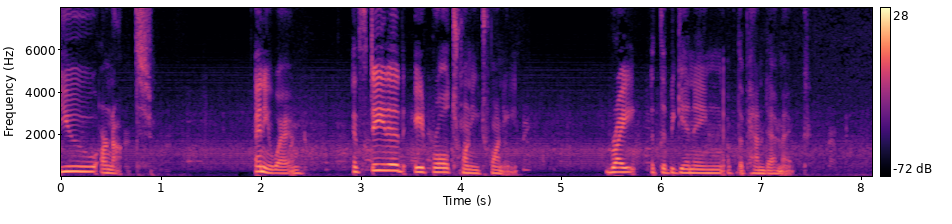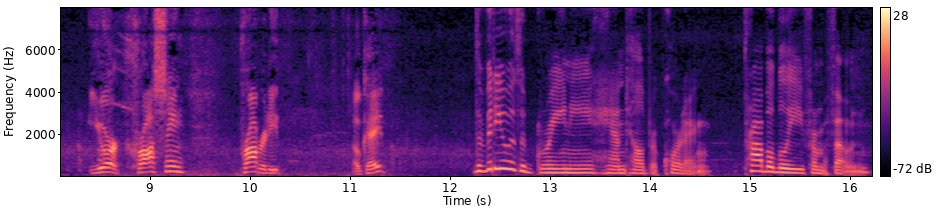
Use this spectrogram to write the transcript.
You are not. Anyway, it's dated April 2020, right at the beginning of the pandemic. You're crossing property, okay? The video is a grainy handheld recording, probably from a phone.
